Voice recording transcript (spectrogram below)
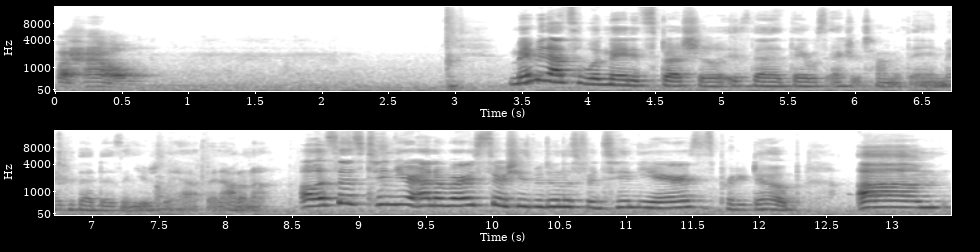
But how? Maybe that's what made it special is that there was extra time at the end. Maybe that doesn't usually happen. I don't know. Oh, it says 10 year anniversary. She's been doing this for 10 years. It's pretty dope. Um,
